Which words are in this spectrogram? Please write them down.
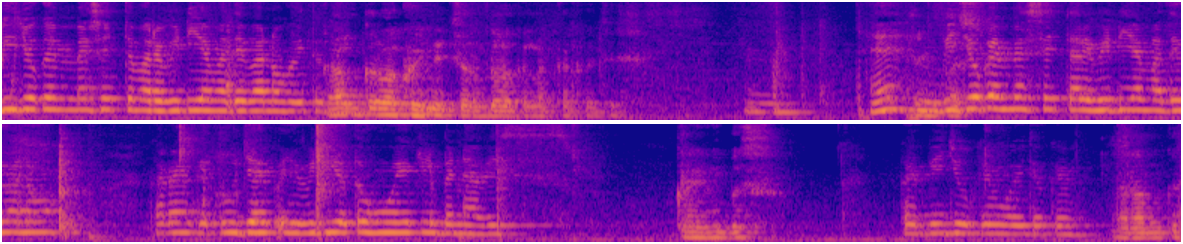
બીજો કંઈ મેસેજ તમારા વિડીયોમાં દેવાનો હોય તો કામ કરવા કોઈ નહીં ચાલો દસ કલાક કરવા છે. હે? બીજો કઈ મેસેજ તારે વિડીયોમાં દેવાનો? કારણ કે તું જાય પછી વીડિયો તો હું એકલી બનાવીશ. કઈ નહીં બસ. કઈ બીજું કેવું હોય તો કે આરામ કર.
